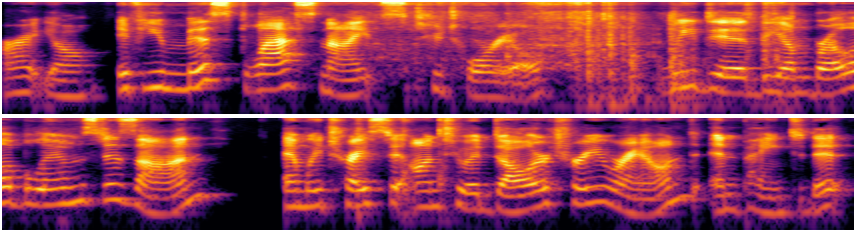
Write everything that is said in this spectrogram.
all right, y'all. If you missed last night's tutorial, we did the umbrella blooms design and we traced it onto a Dollar Tree round and painted it.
